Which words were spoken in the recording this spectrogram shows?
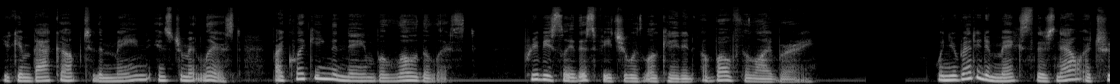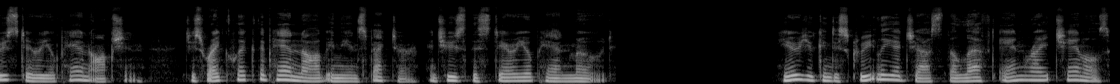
you can back up to the main instrument list by clicking the name below the list. Previously, this feature was located above the library. When you're ready to mix, there's now a True Stereo Pan option. Just right-click the pan knob in the inspector and choose the Stereo Pan mode. Here you can discreetly adjust the left and right channels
